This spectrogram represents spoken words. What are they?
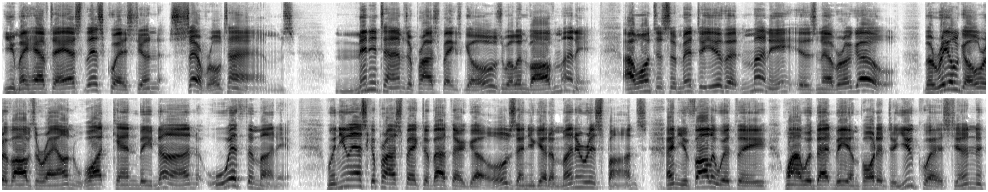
you may have to ask this question several times. Many times a prospect's goals will involve money. I want to submit to you that money is never a goal. The real goal revolves around what can be done with the money. When you ask a prospect about their goals and you get a money response and you follow with the why would that be important to you question,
